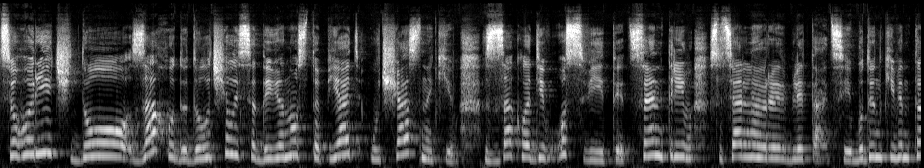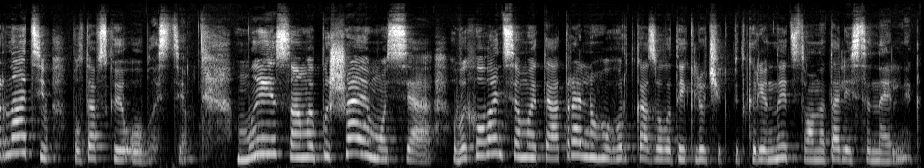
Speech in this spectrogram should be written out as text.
Цьогоріч до заходу долучилися 95 учасників з закладів освіти, центрів соціальної реабілітації, будинків інтернатів Полтавської області. Ми саме пишаємося вихованцями театрального гуртка Золотий ключик під керівництвом Наталії Синельник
